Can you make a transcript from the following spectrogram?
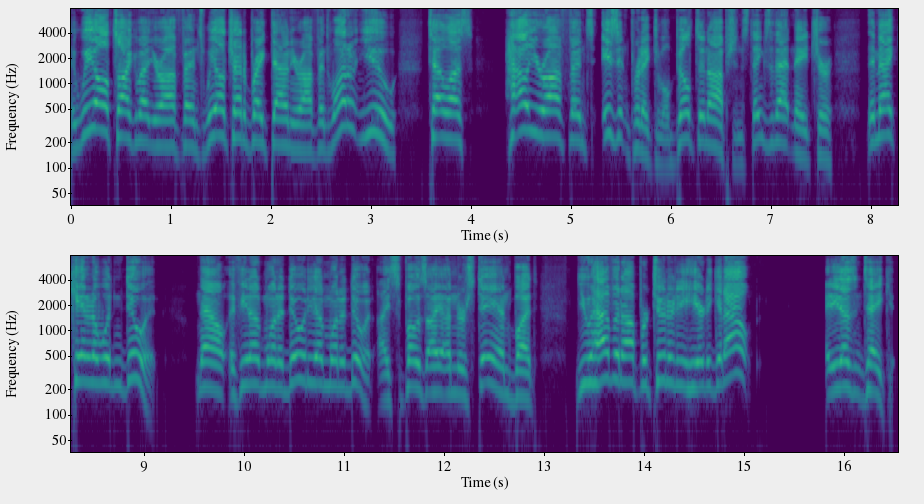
We all talk about your offense, we all try to break down your offense. Why don't you tell us how your offense isn't predictable, built in options, things of that nature? Then Matt Canada wouldn't do it. Now, if he doesn't want to do it, he doesn't want to do it. I suppose I understand, but you have an opportunity here to get out, and he doesn't take it.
